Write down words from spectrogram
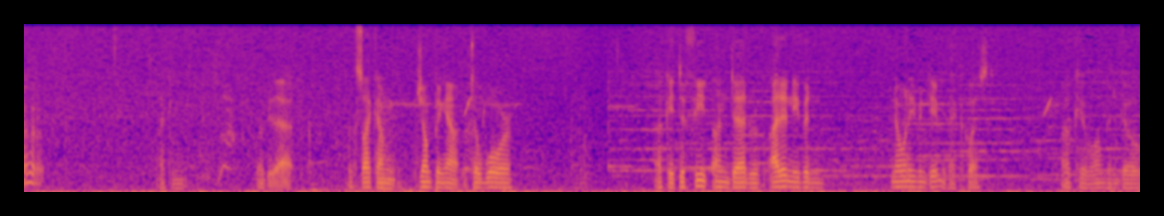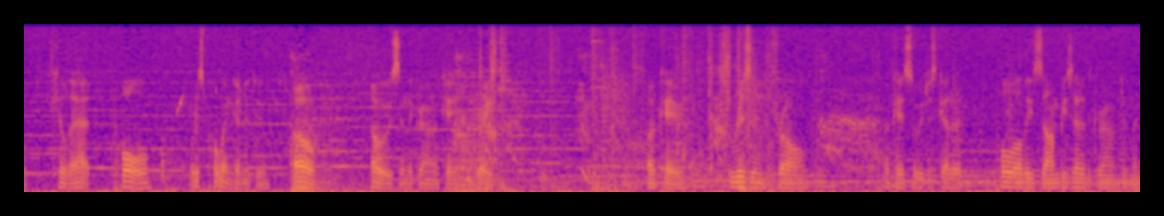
Oh. I can look at that. Looks like I'm jumping out into war. Okay, defeat undead. I didn't even. No one even gave me that quest. Okay, well I'm gonna go kill that. Pull. What is pulling gonna do? Oh. Oh, it was in the ground. Okay, great. Okay, risen thrall. Okay, so we just gotta pull all these zombies out of the ground and then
